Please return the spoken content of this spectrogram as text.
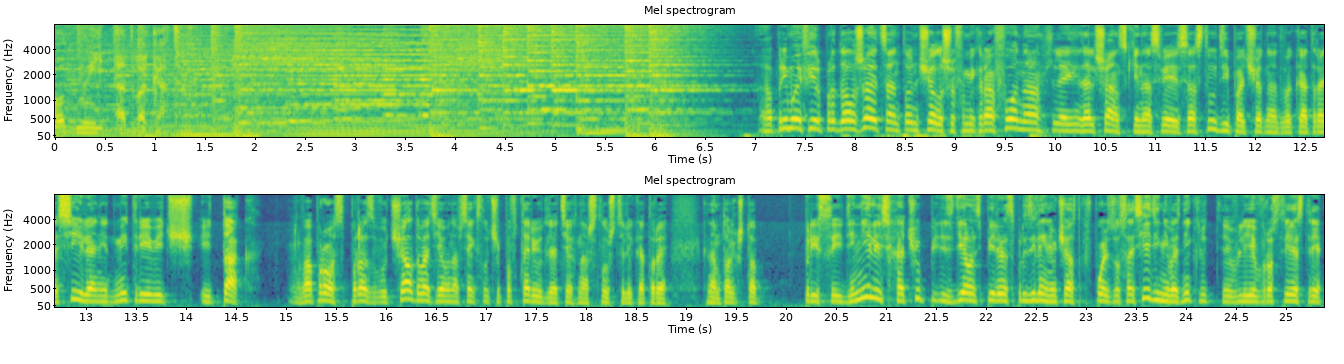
Народный адвокат. А, прямой эфир продолжается. Антон Челышев у микрофона. Леонид Альшанский на связи со студией. Почетный адвокат России Леонид Дмитриевич. Итак, вопрос прозвучал. Давайте я его на всякий случай повторю для тех наших слушателей, которые к нам только что присоединились. Хочу сделать перераспределение участков в пользу соседей. Не возникнут ли в Росреестре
